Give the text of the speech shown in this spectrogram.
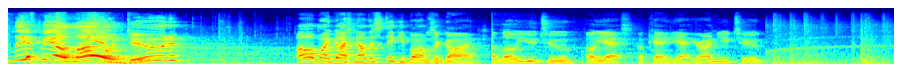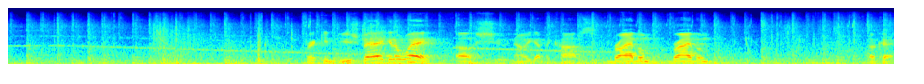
Leave me alone, dude! Oh my gosh, now the sticky bombs are gone. Hello, YouTube. Oh yes, okay, yeah, you're on YouTube. Freaking douchebag, get away. Oh shoot, now we got the cops. Bribe them, bribe them. Okay,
